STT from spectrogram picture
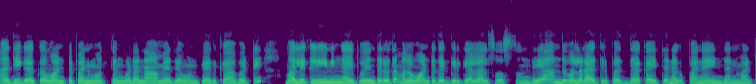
అదిగాక వంట పని మొత్తం కూడా నా మీద ఉంటుంది కాబట్టి మళ్ళీ క్లీనింగ్ అయిపోయిన తర్వాత మళ్ళీ వంట దగ్గరికి వెళ్ళాల్సి వస్తుంది. అందువల్ల రాత్రి పద్దాక అయితే నాకు పని అయిందనమాట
